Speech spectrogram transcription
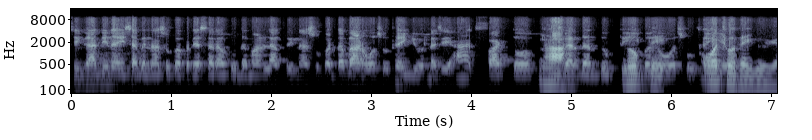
જે ગાદીના હિસાબે નસ ઉપર પ્રેશર આવતું દબાણ લાગતું નસ ઉપર દબાણ ઓછું થઈ ગયું એટલે જે હાથ ફાટતો ગરદન દુખતી. બધું ઓછું થઈ ગયું છે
